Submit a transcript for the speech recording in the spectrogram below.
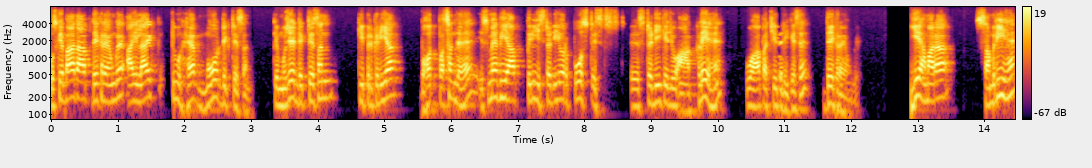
उसके बाद आप देख रहे होंगे I like to have more dictation कि मुझे डिक्टेशन की प्रक्रिया बहुत पसंद है। इसमें भी आप प्री स्टडी और पोस्ट स्टडी के जो आंकड़े हैं, वो आप अच्छी तरीके से देख रहे होंगे। ये हमारा समरी है।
